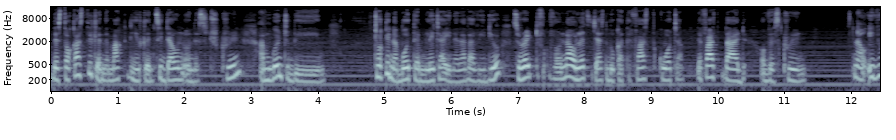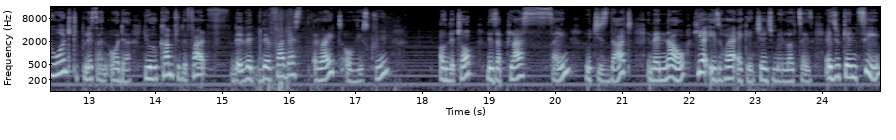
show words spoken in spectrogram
the stochastic and the MACD, you can see down on the screen. I'm going to be talking about them later in another video. So right for now, let's just look at the first quarter, the first third of the screen. Now, if you want to place an order, you will come to the, far, the, the, the farthest right of your screen. On the top, there's a plus sign which is that. And then now here is where I can change my lot size. As you can see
